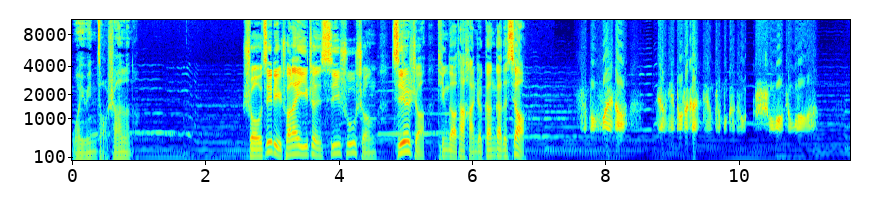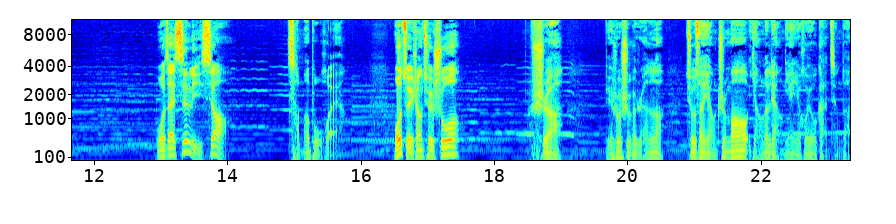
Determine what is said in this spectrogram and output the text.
我以为你早删了呢。手机里传来一阵稀疏声，接着听到他含着尴尬的笑。怎么会呢？两年多的感情怎么可能说忘就忘啊？我在心里笑，怎么不会啊？我嘴上却说：“是啊，别说是个人了，就算养只猫，养了两年也会有感情的，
